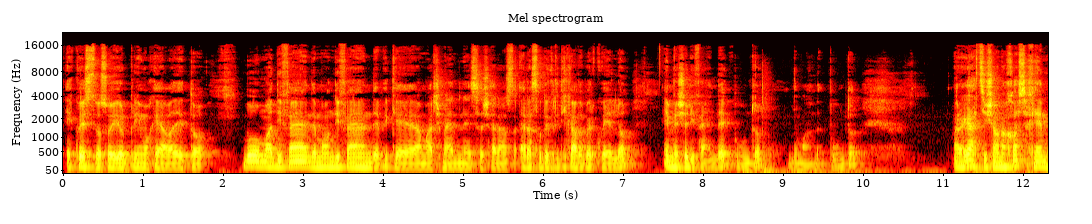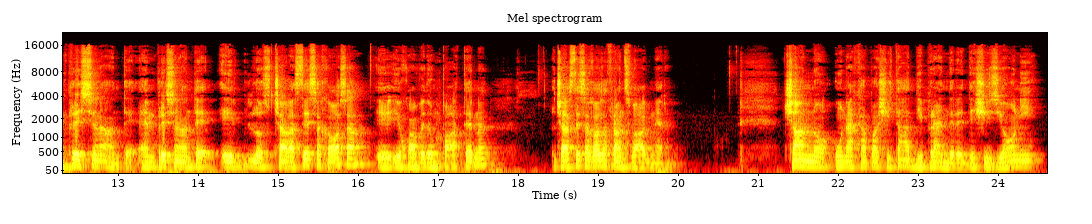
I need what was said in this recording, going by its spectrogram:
e questo so io il primo che aveva detto, boh, ma difende, ma non difende, perché a March Madness era stato criticato per quello, e invece difende, punto, domanda, punto. Ma ragazzi, c'è una cosa che è impressionante, è impressionante, e lo, c'ha la stessa cosa, e io qua vedo un pattern, c'è la stessa cosa Franz Wagner. Hanno una capacità di prendere decisioni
